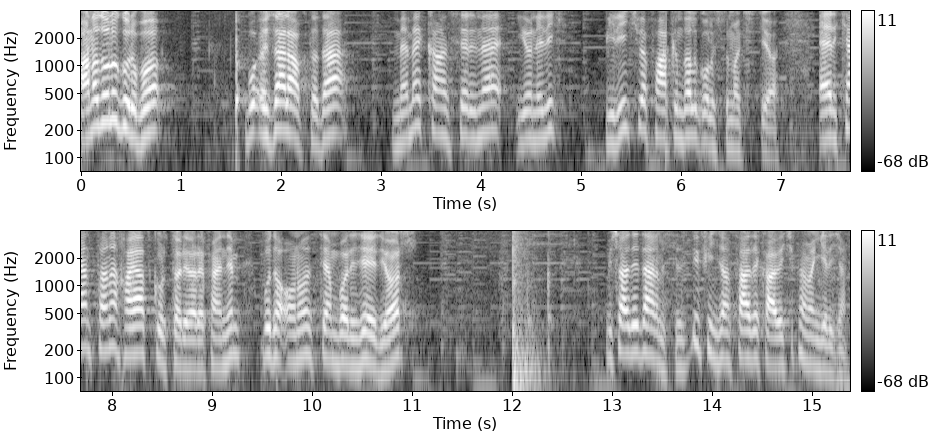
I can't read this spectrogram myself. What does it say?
Anadolu grubu bu özel haftada meme kanserine yönelik bilinç ve farkındalık oluşturmak istiyor. Erken tanı hayat kurtarıyor efendim. Bu da onu sembolize ediyor. Müsaade eder misiniz? Bir fincan sade kahve içip hemen geleceğim.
